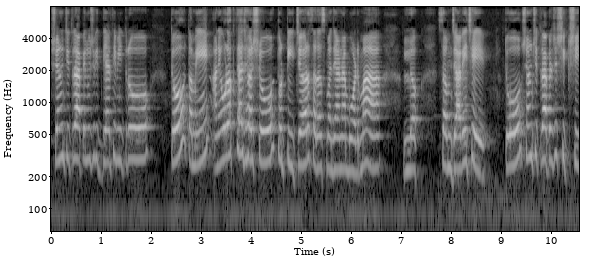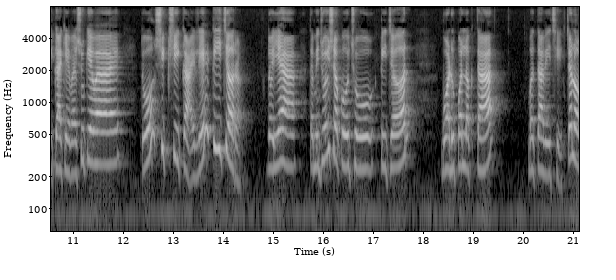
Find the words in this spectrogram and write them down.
શેનું ચિત્ર આપેલું છે વિદ્યાર્થી મિત્રો? તો તમે આને ઓળખતા જ હશો. તો ટીચર સરસ મજાના બોર્ડમાં લખ સમજાવે છે. તો શેનું ચિત્ર આપેલું છે? શિક્ષિકા કહેવાય. શું કહેવાય? તો શિક્ષિકા એટલે ટીચર. તો અહીંયા તમે જોઈ શકો છો. ટીચર બોર્ડ ઉપર લખતા બતાવે છે. ચલો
